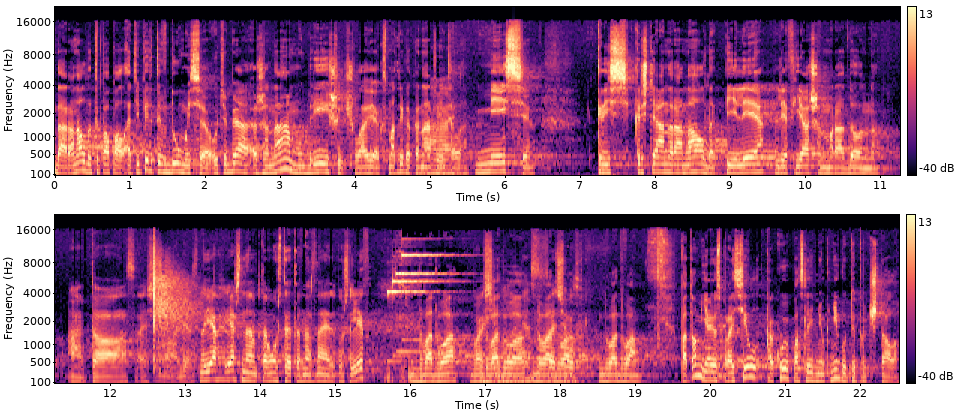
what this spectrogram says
Да, Роналдо ты попал. А теперь ты вдумайся. У тебя жена мудрейший человек. Смотри, как она Давай. ответила. Месси, Крис- Роналдо, Пеле, Лев Яшин, Марадонна. А, да, Саша, молодец. Ну, я, ясно, потому что это она знает, потому что Лев 2-2, Вообще 2-2, молодец. 2-2, Зачет. 2-2. Потом я ее спросил, какую последнюю книгу ты прочитала.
